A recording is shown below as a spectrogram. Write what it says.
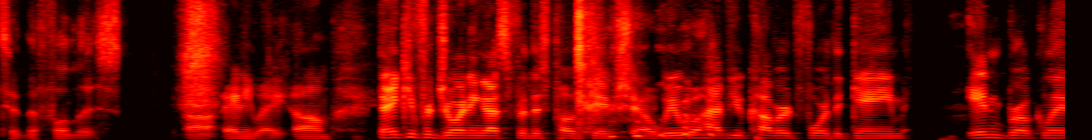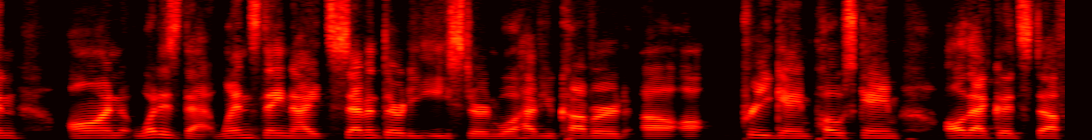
to the fullest. Uh, anyway, um, thank you for joining us for this post game show. we will have you covered for the game in Brooklyn on what is that Wednesday night, seven thirty Eastern. We'll have you covered uh, uh pre-game, post-game, all that good stuff.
